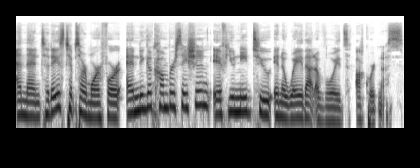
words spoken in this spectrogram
And then today's tips are more for ending a conversation if you need to in a way that avoids awkwardness.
